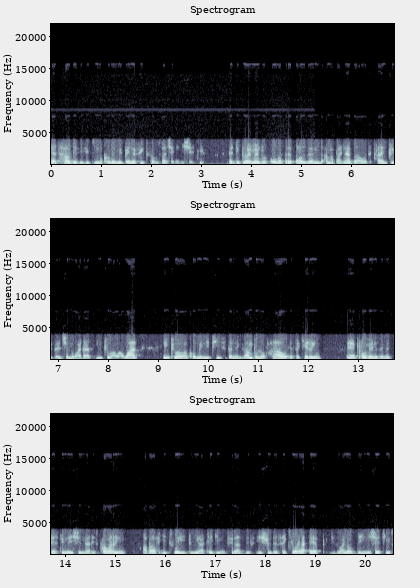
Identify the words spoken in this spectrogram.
That's how the visiting economy benefits from such an initiative. The deployment of over 3,000 Amapanyaza or the crime prevention warders into our wards, into our communities is an example of how, a caring uh, province and a destination that is powering above its weight, we are taking serious this issue. The Secura app is one of the initiatives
